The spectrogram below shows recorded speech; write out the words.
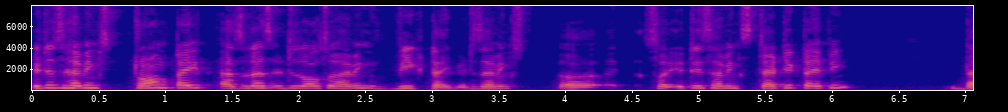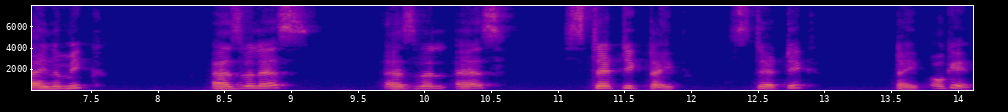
It is having strong type as well as it is also having weak type. It is having uh, sorry, it is having static typing, dynamic, as well as as well as static type static type okay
